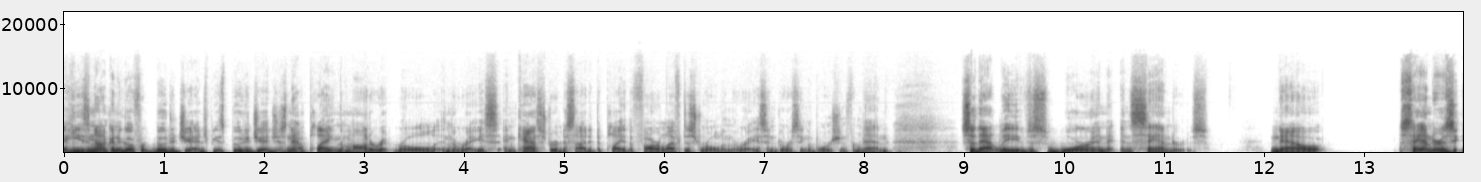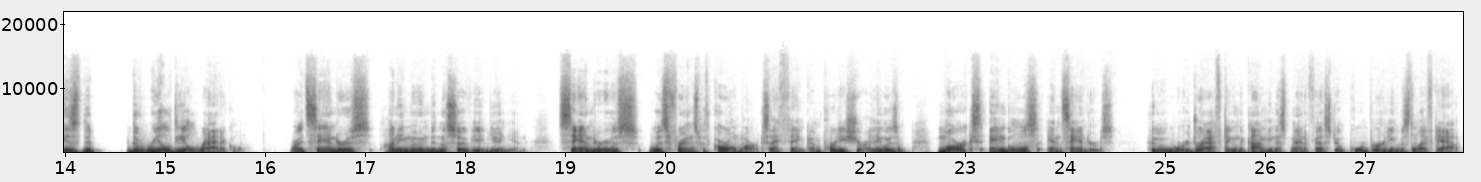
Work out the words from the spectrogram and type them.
He's not going to go for Buttigieg because Buttigieg is now playing the moderate role in the race, and Castro decided to play the far leftist role in the race, endorsing abortion for men. So that leaves Warren and Sanders. Now, Sanders is the, the real deal radical, right? Sanders honeymooned in the Soviet Union. Sanders was friends with Karl Marx, I think. I'm pretty sure. I think it was Marx, Engels, and Sanders who were drafting the Communist Manifesto. Poor Bernie was left out.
